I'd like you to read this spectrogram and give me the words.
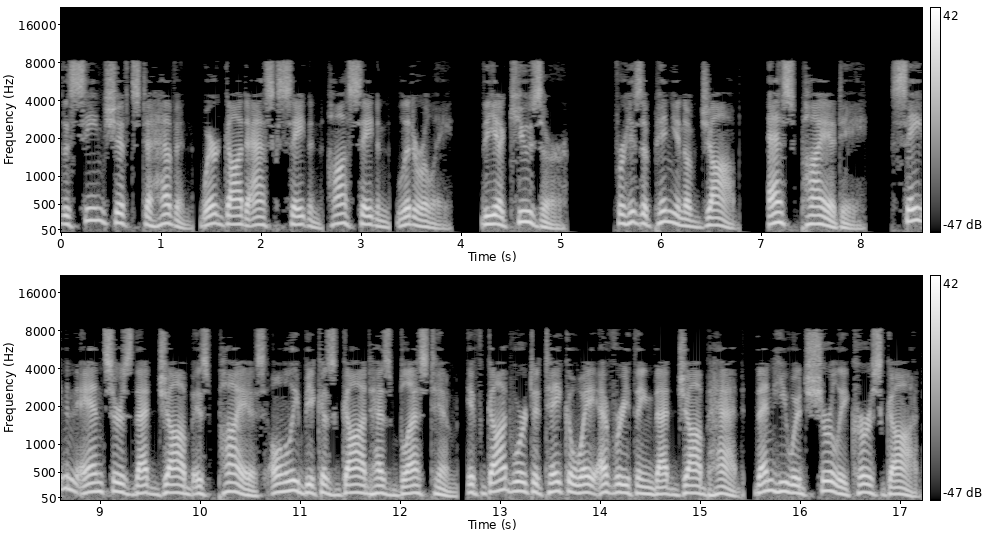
The scene shifts to heaven, where God asks Satan, ha Satan, literally, the accuser, for his opinion of Job's piety. Satan answers that Job is pious only because God has blessed him. If God were to take away everything that Job had, then he would surely curse God.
